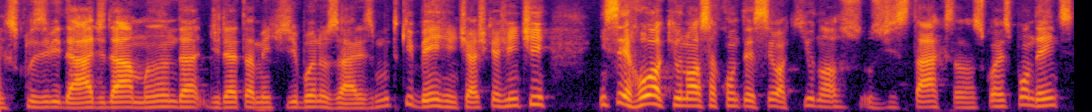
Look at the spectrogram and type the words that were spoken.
exclusividade da Amanda, diretamente de Buenos Aires. Muito que bem, gente, acho que a gente encerrou aqui o nosso Aconteceu Aqui, o nosso, os destaques das nossas correspondentes.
